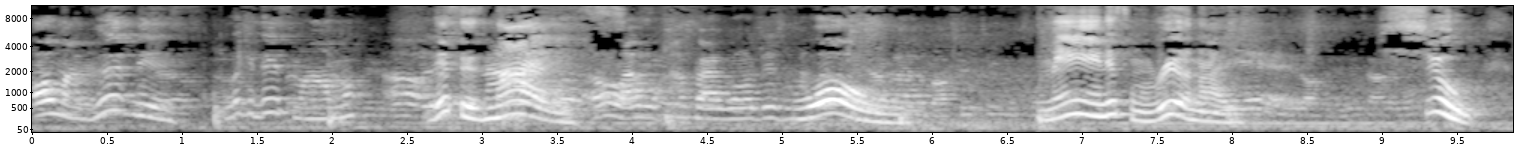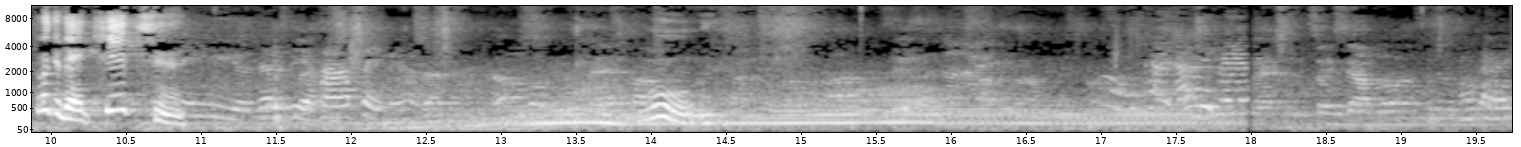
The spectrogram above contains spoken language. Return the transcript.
Oh my goodness. Look at this, mama. This is nice. Oh, I, want this one. Whoa. Man, this one real nice. Shoot. Look at that kitchen. Ooh. Okay.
